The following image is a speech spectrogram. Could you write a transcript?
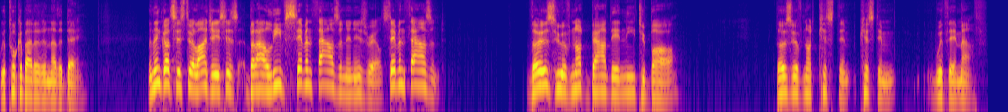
We'll talk about it another day. And then God says to Elijah, He says, But I'll leave 7,000 in Israel. 7,000. Those who have not bowed their knee to Baal. Those who have not kissed, them, kissed him with their mouth.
